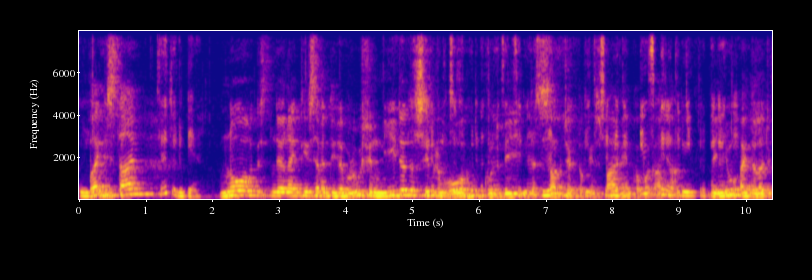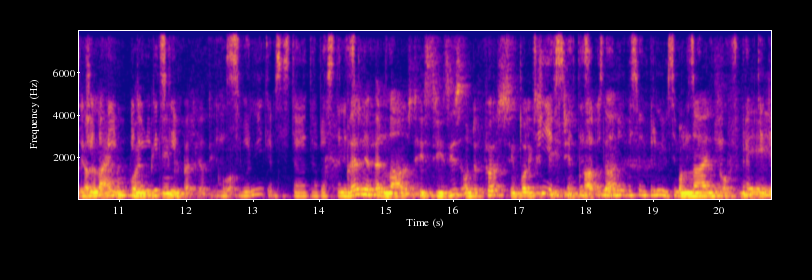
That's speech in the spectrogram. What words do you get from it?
By this time, v této době nor the 1970 revolution, neither the civil war could be the subject of inspiring propaganda. The new ideological alignment point became the patriotic war. Brezhnev announced his thesis on the first symbolic speech in Pravda on 9th of May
